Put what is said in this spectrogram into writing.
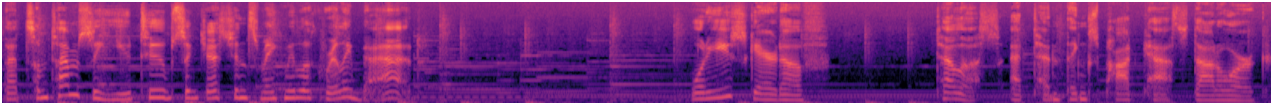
That sometimes the YouTube suggestions make me look really bad. What are you scared of? Tell us at 10thingspodcast.org.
